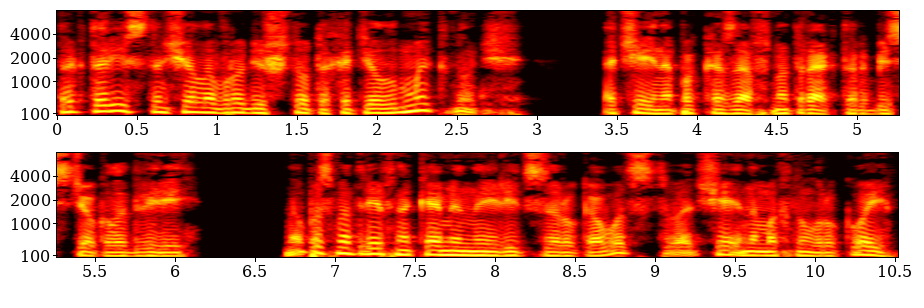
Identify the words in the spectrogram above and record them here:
Тракторист сначала вроде что-то хотел мыкнуть, отчаянно показав на трактор без стекол и дверей, но, посмотрев на каменные лица руководства, отчаянно махнул рукой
